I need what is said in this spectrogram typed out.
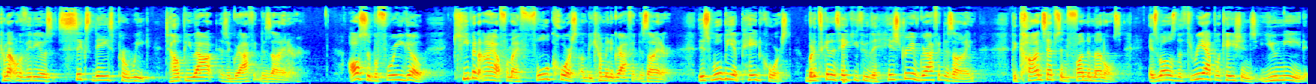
Come out with videos six days per week to help you out as a graphic designer. Also, before you go, keep an eye out for my full course on becoming a graphic designer. This will be a paid course, but it's going to take you through the history of graphic design, the concepts and fundamentals, as well as the three applications you need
